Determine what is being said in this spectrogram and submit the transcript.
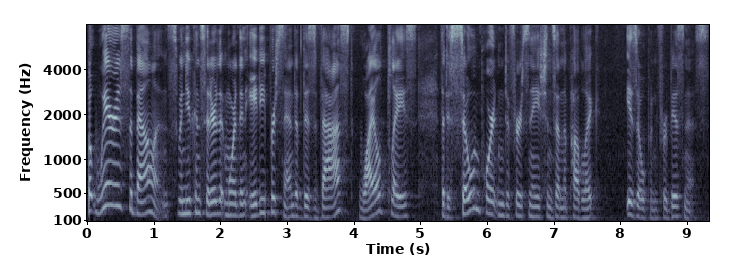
But where is the balance when you consider that more than 80% of this vast, wild place that is so important to First Nations and the public is open for business?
